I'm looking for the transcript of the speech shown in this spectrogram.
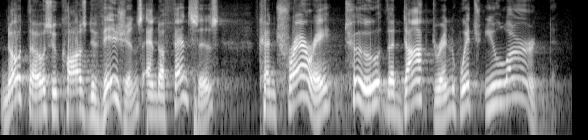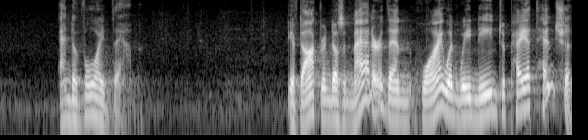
note those who cause divisions and offenses contrary to the doctrine which you learned, and avoid them. If doctrine doesn't matter, then why would we need to pay attention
